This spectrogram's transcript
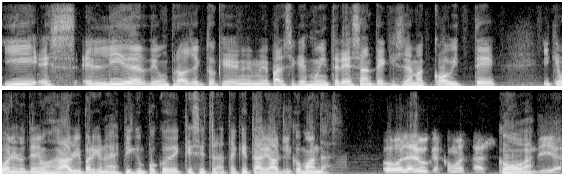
y es el líder de un proyecto que me- parece que es muy interesante, que se llama COVID-T, y que, bueno, lo tenemos a Gabriel para que nos explique un poco de qué se trata. ¿Qué tal, Gabriel? ¿Cómo andas? Hola Lucas, ¿cómo estás? ¿Cómo va? Buen día.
